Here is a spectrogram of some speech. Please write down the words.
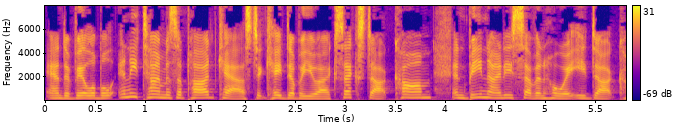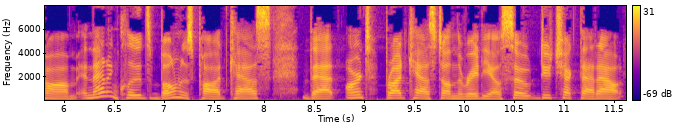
and available anytime as a podcast at KWXX.com and B97Hawaii.com. And that includes bonus podcasts that aren't broadcast on the radio, so do check that out.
